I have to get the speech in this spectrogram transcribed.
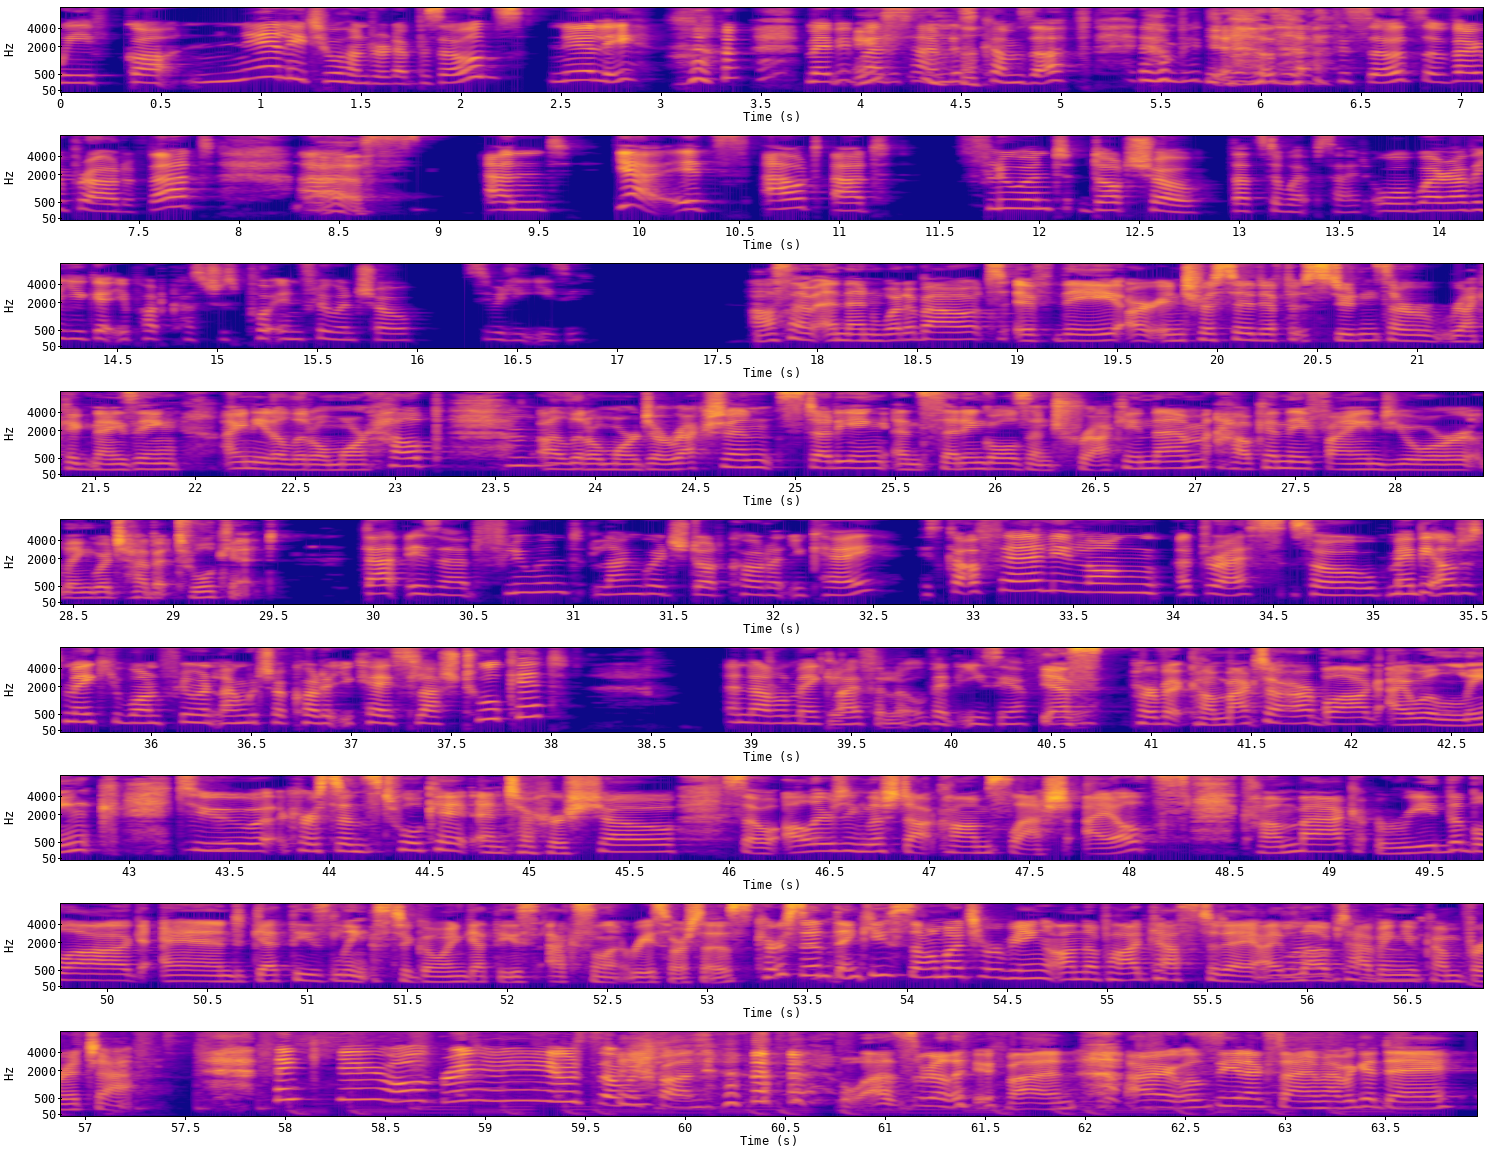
We've got nearly 200 episodes, nearly. maybe by the time this comes up, it'll be 200 yeah. episodes. So very proud of that. Uh, yes. and yeah, it's out at fluent.show. That's the website or wherever you get your podcast. Just put in Fluent Show. It's really easy. Awesome. And then what about if they are interested, if students are recognizing I need a little more help, mm-hmm. a little more direction, studying and setting goals and tracking them, how can they find your language habit toolkit? That is at fluentlanguage.co.uk. It's got a fairly long address, so maybe I'll just make you one fluentlanguage.co.uk slash toolkit and that'll make life a little bit easier yes, you. perfect. Come back to our blog. I will link to mm-hmm. Kirsten's toolkit and to her show. So allearsenglish.com slash IELTS. Come back, read the blog and get these links to go and get these excellent resources. Kirsten, thank you so much for being on the podcast today. You're I welcome. loved having you come for a chat. Thank you, Aubrey. It was so much fun. it was really fun. All right. We'll see you next time. Have a good day.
